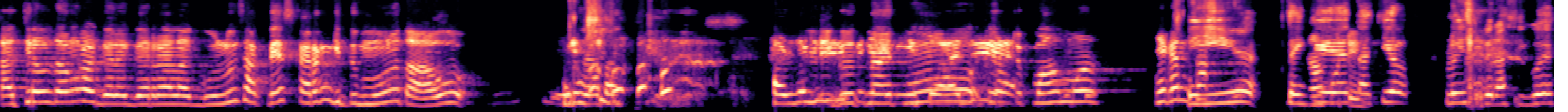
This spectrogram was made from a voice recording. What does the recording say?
Tacil tau gak gara-gara lagu lu Sakti sekarang gitu mulu tahu. kenapa Harusnya good night mulu, ya. cup mama. Ya kan iya thank you ya deh. Tacil lu inspirasi gue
